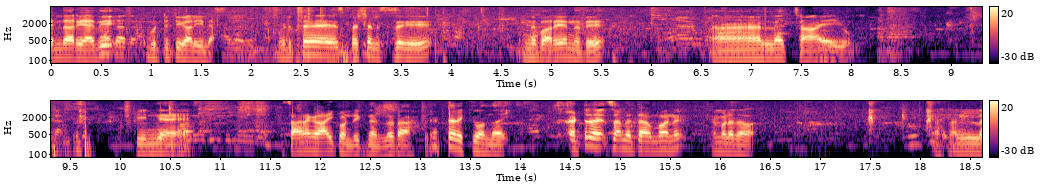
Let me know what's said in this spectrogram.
എന്താ പറയുക അത് വിട്ടിച്ച് കളിയില്ല. ഇവിടുത്തെ സ്പെഷ്യൽസ് എന്ന് പറയുന്നത് നല്ല ചായയും പിന്നെ സാധനങ്ങൾ ആയിക്കൊണ്ടിരിക്കുന്നല്ലോ കേട്ടോ എട്ടരയ്ക്ക് വന്നായി. എട്ടര സമയത്താകുമ്പോൾ നമ്മളിതാ നല്ല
